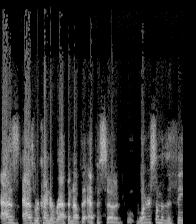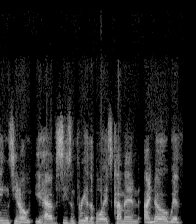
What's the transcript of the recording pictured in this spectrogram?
as as we're kind of wrapping up the episode what are some of the things you know you have season three of the boys coming i know with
